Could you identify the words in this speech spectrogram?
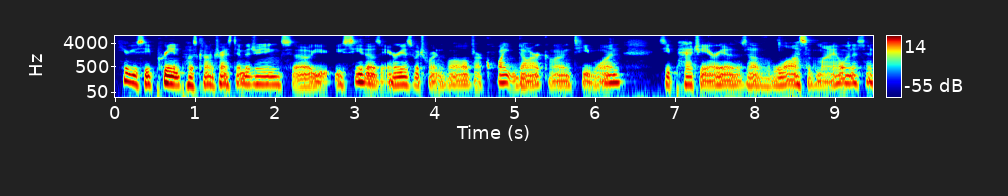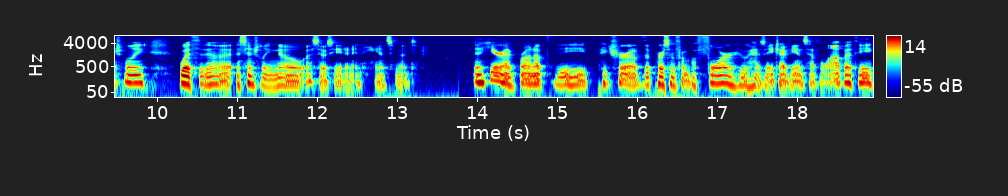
Here you see pre and post contrast imaging. So you, you see those areas which were involved are quite dark on T1. You see patchy areas of loss of myelin essentially, with uh, essentially no associated enhancement. Now here I've brought up the picture of the person from before who has HIV encephalopathy,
